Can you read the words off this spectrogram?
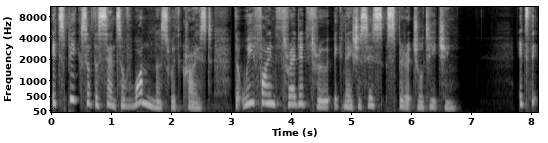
It speaks of the sense of oneness with Christ that we find threaded through Ignatius's spiritual teaching. It's the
